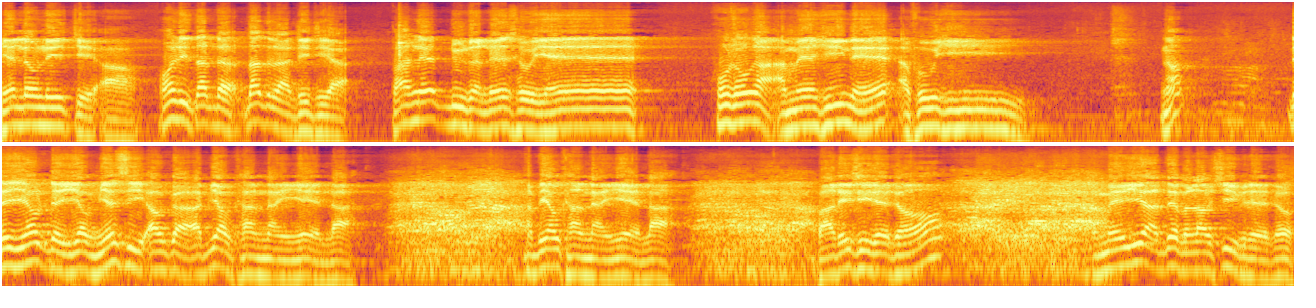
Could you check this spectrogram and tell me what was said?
မျက်လုံးလေးကြည်အောင်ဟောဒီတတ္တတတ္တရဒိဋ္ဌိကဘာလဲတူတယ်လဲဆိုရင်ဟိုတုန်းကအမေကြီးနဲ့အဖိုးကြီး နော်တယောက်တယောက်မျက်စိအောက်ကအပြောက်ခံနိုင်ရဲ့လားအပြောက်ခံနိုင်ရဲ့လားဗာဒိဋ္ဌိတဲ့တော့အမေကြီးအသက်ဘယ်လောက်ရှိပြီလဲတော့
